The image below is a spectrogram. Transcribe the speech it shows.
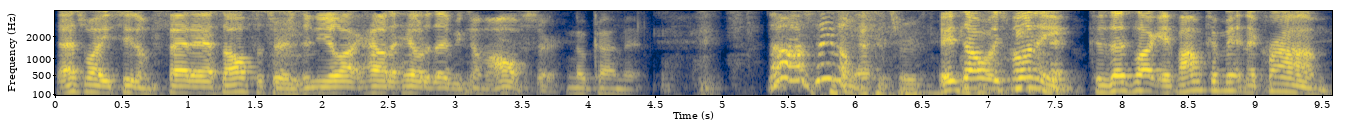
That's why you see them fat ass officers, and you're like, how the hell did they become an officer? no comment. No, I've seen them. That's the truth. It's always funny because that's like if I'm committing a crime,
